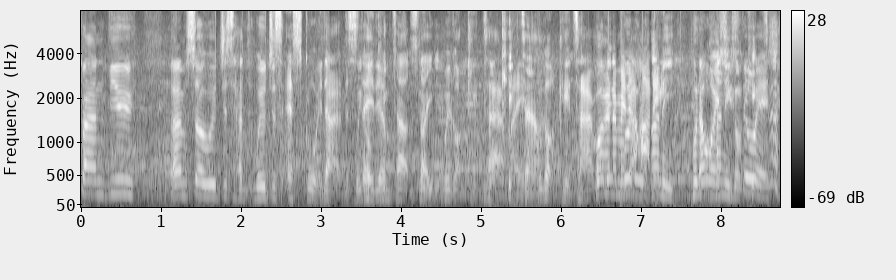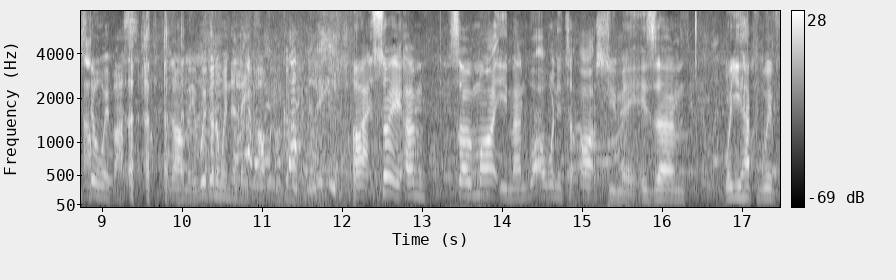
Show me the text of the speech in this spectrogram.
fan view. Um, so we just had we were just escorted out of the We got stadium. kicked out the stadium. We, got kicked out, kicked mate. out. We got kicked out. Right in a minute, honey. honey- poor Don't little worry, honey she's still here. She's out. still with us. you know what I mean? We're gonna win the league, aren't we? We're gonna win the league. All right, sorry. Um, so Marty, man, what I wanted to ask you, mate, is um, were you happy with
